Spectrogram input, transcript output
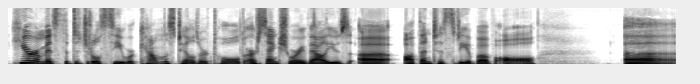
Here, amidst the digital sea where countless tales are told, our sanctuary values uh, authenticity above all. Uh,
